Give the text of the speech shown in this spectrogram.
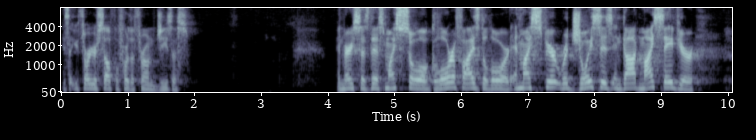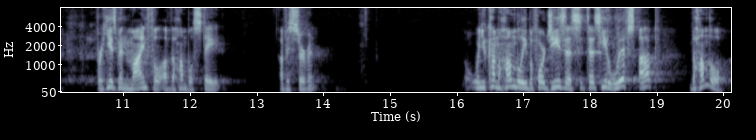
is that you throw yourself before the throne of Jesus. And Mary says this My soul glorifies the Lord, and my spirit rejoices in God, my Savior, for he has been mindful of the humble state of his servant. When you come humbly before Jesus, it says he lifts up the humble.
